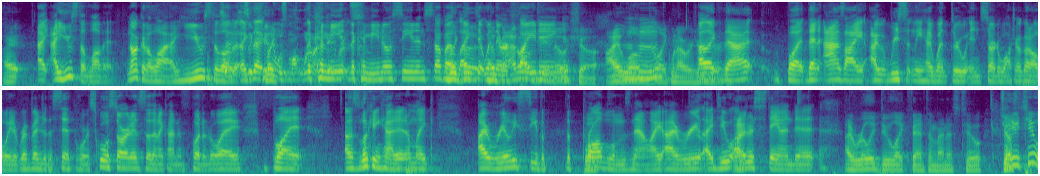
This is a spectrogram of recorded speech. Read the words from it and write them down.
I I, I used to love it. Not gonna lie, I used to love Same, it. as Like a the, kid, it was my- one the, of my Cami- the. Kamino scene and stuff. I like liked the, it when the they were Battle of fighting. Geonosis, I loved mm-hmm. like when I was younger. I like that, but then as I, I recently had went through and started watching, I got all the way to Revenge of the Sith before school started, so then I kind of put it away. But I was looking at it, and I'm like, I really see the, the problems now. I, I really, I do I- understand it. I really do like Phantom Menace too. I Just, do too.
